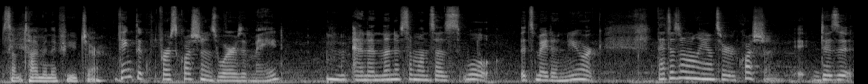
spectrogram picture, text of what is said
sometime in the future? I think the first question is where is it made, and, and then if someone says, "Well, it's made in New York," that doesn't really answer your question. Does it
